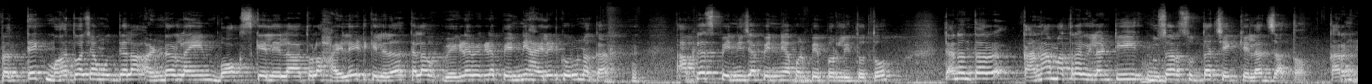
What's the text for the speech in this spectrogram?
प्रत्येक महत्त्वाच्या मुद्द्याला अंडरलाईन बॉक्स केलेला तुला हायलाईट केलेला त्याला वेगळ्या वेगळ्या पेननी हायलाईट करू नका. आपल्याच पेननी ज्या पेननी आपण पेपर लिहितो तो. त्यानंतर काना मात्रा विलांटीनुसार सुद्धा चेक केल्याच जातं. कारण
